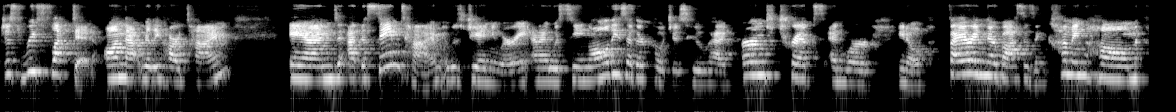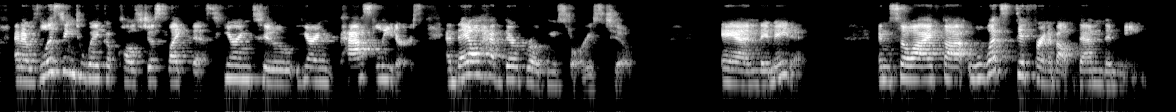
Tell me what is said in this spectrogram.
just reflected on that really hard time and at the same time, it was January, and I was seeing all these other coaches who had earned trips and were, you know, firing their bosses and coming home. And I was listening to wake up calls just like this, hearing to hearing past leaders, and they all had their broken stories too, and they made it. And so I thought, well, what's different about them than me?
